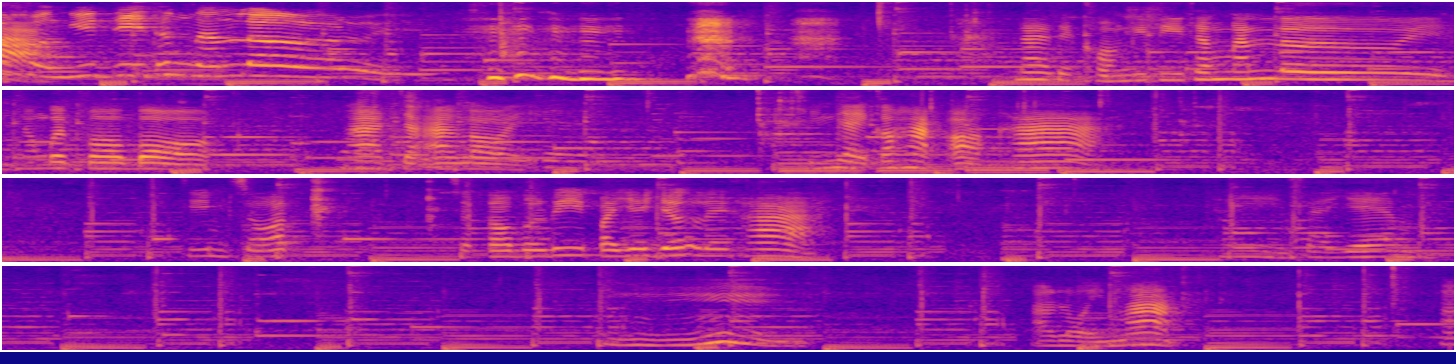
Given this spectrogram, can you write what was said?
ของดีๆทั้งนั้นเลย ได้แต่ของดีๆทั้งนั้นเลย น้องใบปอบอกน่าจะอร่อย ชิ้นใหญ่ก็หักออกค่ะ จิ้มซอสสตรอเบอรี่ไปเยอะ ๆ เลยค่ะ นี่ใส่แยมอืมอร่อยมาก อ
